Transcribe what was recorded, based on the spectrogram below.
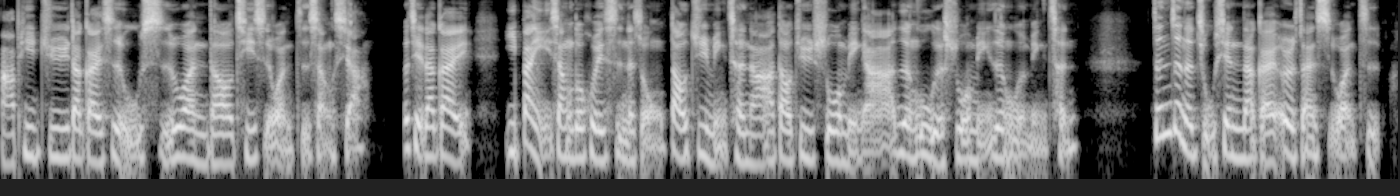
RPG 大概是五十万到七十万字上下，而且大概一半以上都会是那种道具名称啊、道具说明啊、任务的说明、任务的名称。真正的主线大概二三十万字吧。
